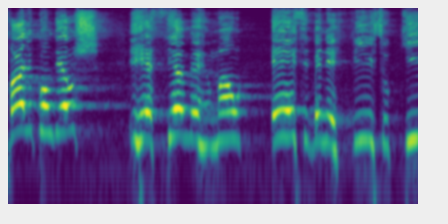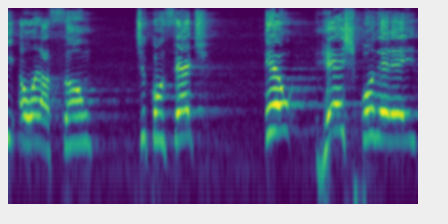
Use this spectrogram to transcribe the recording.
fale com Deus e receba, meu irmão, esse benefício que a oração te concede. Eu responderei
